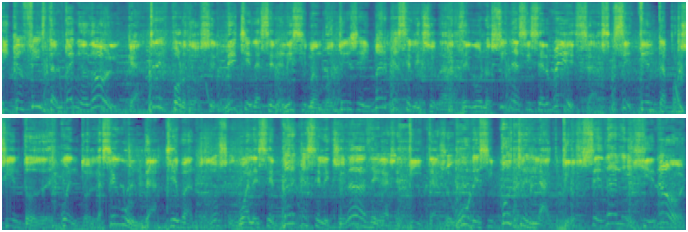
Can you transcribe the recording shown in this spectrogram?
y café instantáneo Dolca. 3x2 en leche La Serenísima en botella y marcas seleccionadas de golosinas y cervezas. 70% de descuento en la segunda, llevando dos iguales en marcas seleccionadas de galletitas, yogures y postres lácteos. Sedal y Higienol.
